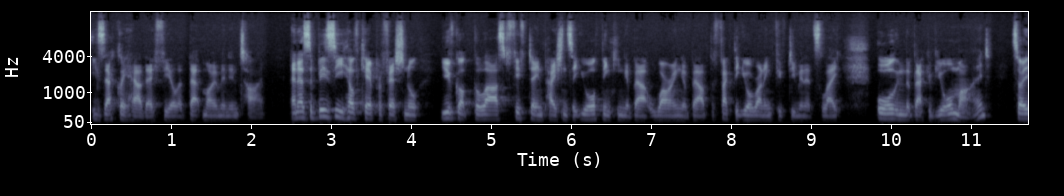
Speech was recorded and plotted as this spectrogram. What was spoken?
exactly how they feel at that moment in time. And as a busy healthcare professional, you've got the last 15 patients that you're thinking about, worrying about, the fact that you're running 50 minutes late, all in the back of your mind. So,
